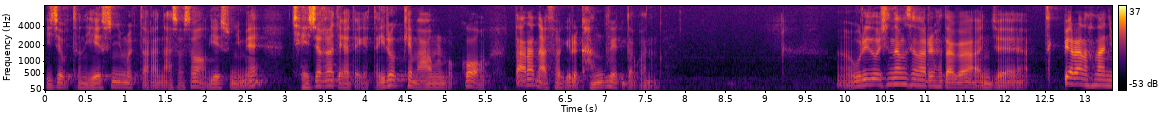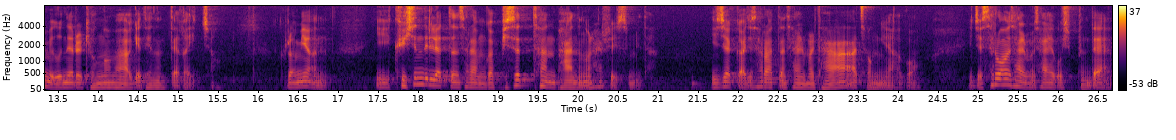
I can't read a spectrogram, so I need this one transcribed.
이제부터는 예수님을 따라 나서서 예수님의 제자가 돼야 되겠다. 이렇게 마음을 먹고 따라 나서기를 강구했다고 하는 거예요. 어, 우리도 신앙생활을 하다가 이제 특별한 하나님의 은혜를 경험하게 되는 때가 있죠. 그러면 이 귀신 들렸던 사람과 비슷한 반응을 할 수 있습니다. 이제까지 살아왔던 삶을 다 정리하고 이제 새로운 삶을 살고 싶은데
